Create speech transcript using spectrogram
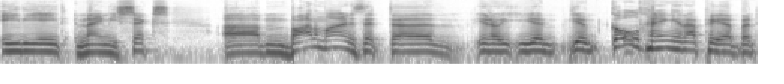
88.96. Um, bottom line is that uh, you know you you gold hanging up here, but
